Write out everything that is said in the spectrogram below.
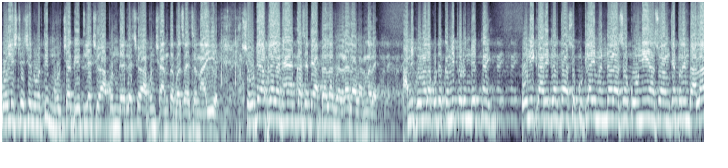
पोलीस स्टेशनवरती मोर्चा घेतल्याशिवाय आपण घेतल्याशिवाय आपण शांत बसायचं नाहीये. शेवटी आपल्याला न्याय हक्कासाठी आपल्याला झगडायला लागणार आहे. आम्ही कोणाला कुठं कमी पडून देत नाही. कोणी कार्यकर्ता असो कुठलाही मंडळ असो कोणी असो आमच्यापर्यंत आला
